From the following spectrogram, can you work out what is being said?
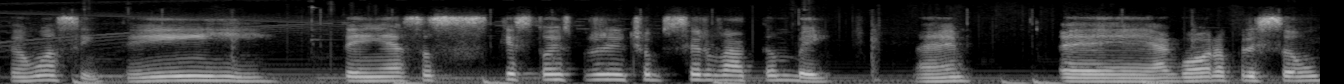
Então, assim, tem tem essas questões para a gente observar também, né? É, agora a pressão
